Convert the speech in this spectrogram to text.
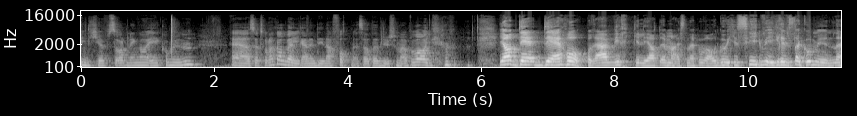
innkjøpsordninger i kommunen. Eh, Så jeg tror nok at velgerne dine har fått med seg at det er du som er på valg. Ja, det, det håper jeg virkelig at det er meg som er på valg, og ikke Siv i Grimstad kommune,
